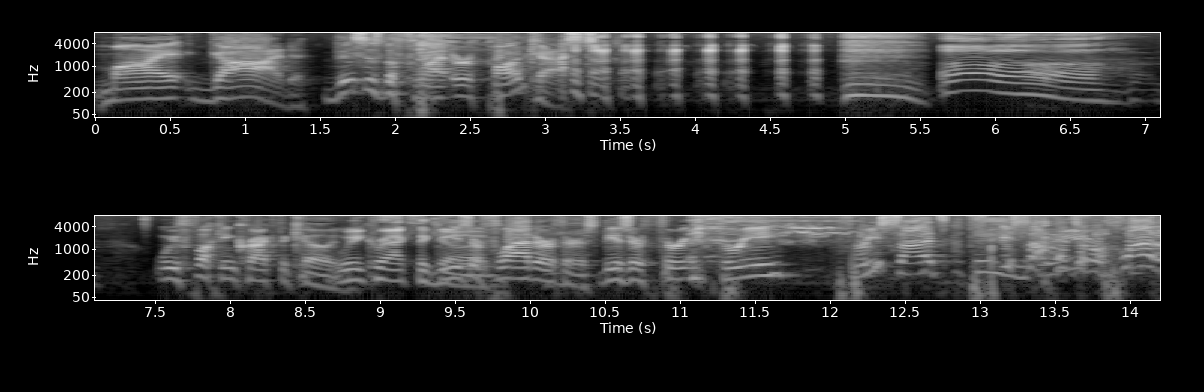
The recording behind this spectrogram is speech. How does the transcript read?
My God, this is the Flat Earth podcast. oh, we fucking cracked the code. We cracked the code. These are flat earthers. These are three, three, three sides, three sides of a flat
